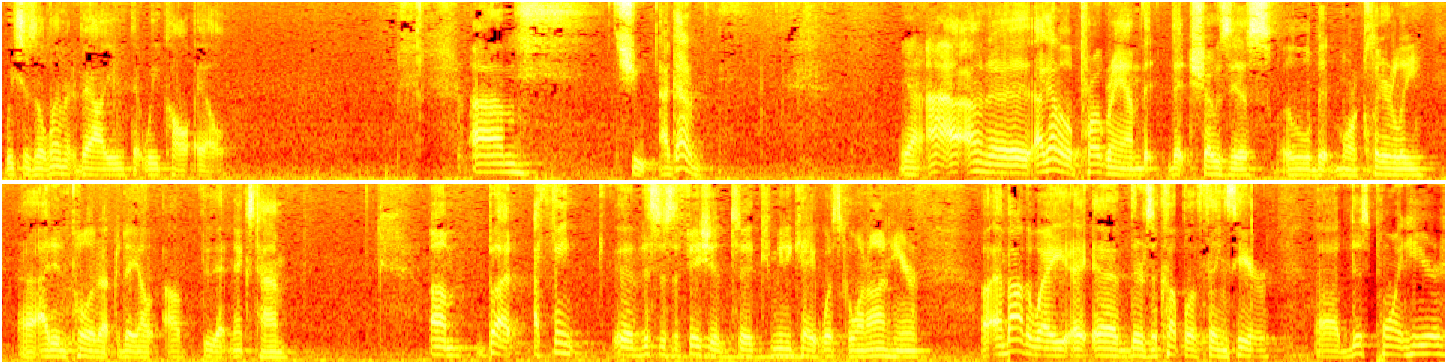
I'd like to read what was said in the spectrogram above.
which is a limit value that we call L. Um, shoot, I got a yeah, I, I'm gonna, I got a little program that, that shows this a little bit more clearly. Uh, I didn't pull it up today. I'll, I'll do that next time. Um, but I think uh, this is sufficient to communicate what's going on here. Uh, and by the way, uh, uh, there's a couple of things here. Uh, this point here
